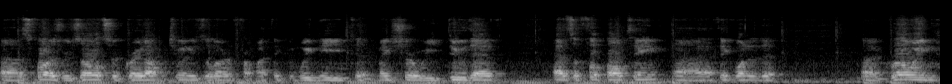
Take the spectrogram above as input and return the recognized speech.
Uh, as far as results are great opportunities to learn from. I think we need to make sure we do that as a football team. Uh, I think one of the uh, growing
